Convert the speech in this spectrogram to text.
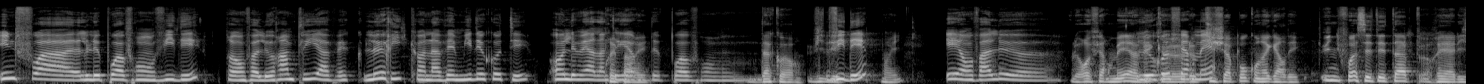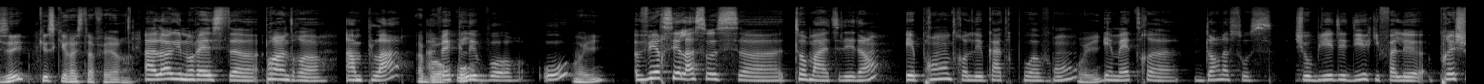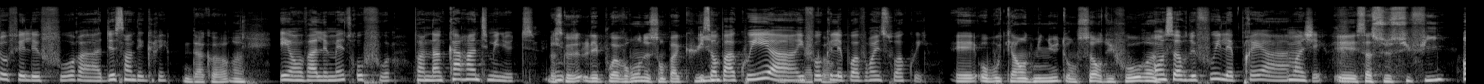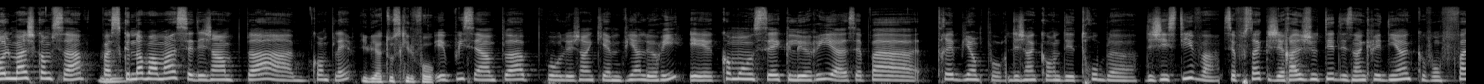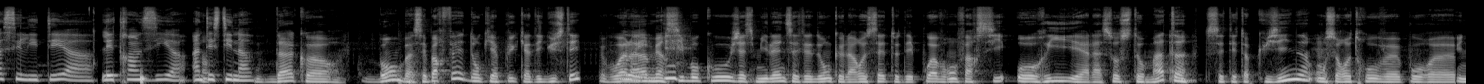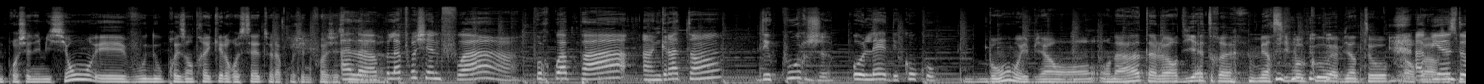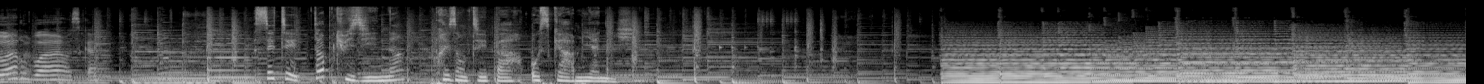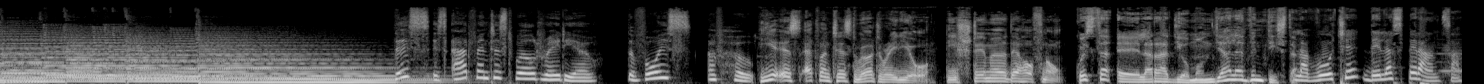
Une fois le poivron vidé, on va le remplir avec le riz qu'on avait mis de côté. On le met à l'intérieur des poivrons D'accord. Vidé. vidés Oui. et on va le... euh, Le refermer avec euh, le refermer. petit chapeau qu'on a gardé. Une fois cette étape réalisée, qu'est-ce qu'il reste à faire? Alors, il nous reste euh, prendre un plat bord avec haut. les bords hauts, Oui. verser la sauce euh, tomate dedans et prendre les quatre poivrons Oui. et mettre euh, dans la sauce. J'ai oublié de dire qu'il fallait préchauffer le four à 200 degrés D'accord. et on va le mettre au four pendant 40 minutes. Parce que les poivrons ne sont pas cuits. ils sont pas cuits, euh, il faut que les poivrons soient cuits. Et au bout de 40 minutes, on sort du four On sort du four, il est prêt à manger. et ça se suffit. On le mange comme ça parce Mhm. que normalement c'est déjà un plat euh, complet. Il y a tout ce qu'il faut. Et puis c'est un plat pour les gens qui aiment bien le riz. Et comme on sait que le riz, euh, c'est pas très bien pour des gens qui ont des troubles euh, digestifs, c'est pour ça que j'ai rajouté des ingrédients qui vont faciliter les transits intestinaux. D'accord. Bon, bah c'est parfait. Donc il n'y a plus qu'à déguster. Voilà. Oui. Merci beaucoup, Jasmilène. C'était donc la recette des poivrons farcis au riz et à la sauce tomate. C'était Top Cuisine. On se retrouve pour une prochaine émission et vous nous présenterez quelle recette la prochaine fois, Jasmilène Alors, pour la prochaine fois, pourquoi pas un gratin des courges au lait de coco. Bon, eh bien, on, on a hâte alors d'y être. Merci beaucoup, à bientôt. Au À revoir, bientôt, Jasmine. au revoir Oscar. C'était Top Cuisine, présenté par Oscar Miani. This is Adventist World Radio, the voice of hope. Hier ist Adventist World Radio, die Stimme der Hoffnung. Questa è la radio mondiale adventista. La voce della speranza.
